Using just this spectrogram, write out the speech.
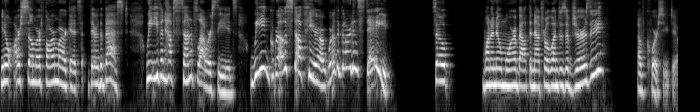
You know, our summer farm markets, they're the best. We even have sunflower seeds. We grow stuff here. We're the Garden State. So, want to know more about the natural wonders of Jersey? Of course you do.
